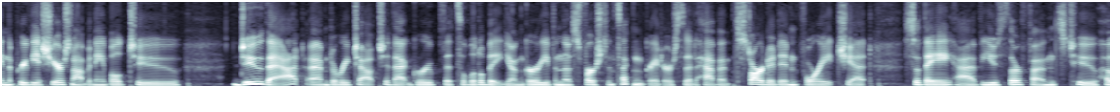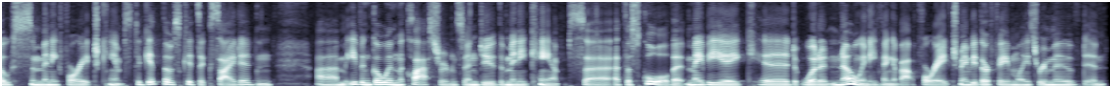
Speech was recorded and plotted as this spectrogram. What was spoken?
in the previous years not been able to do that um, to reach out to that group that's a little bit younger, even those first and second graders that haven't started in 4-H yet. So they have used their funds to host some mini 4-H camps to get those kids excited and um, even go in the classrooms and do the mini camps uh, at the school that maybe a kid wouldn't know anything about 4-H. Maybe their family's removed and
